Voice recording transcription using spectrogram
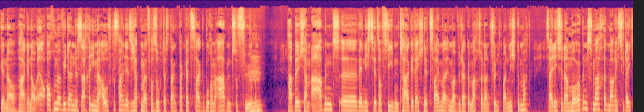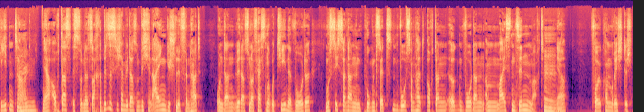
genau, ha, genau. Auch immer wieder eine Sache, die mir aufgefallen ist. Ich habe mal versucht, das Dankbarkeitstagebuch am Abend zu führen. Mhm habe ich am Abend, äh, wenn ich es jetzt auf sieben Tage rechne, zweimal immer wieder gemacht und dann fünfmal nicht gemacht. Seit ich es wieder morgens mache, mache ich es wieder jeden Tag. Mhm. Ja, auch das ist so eine Sache. Bis es sich dann wieder so ein bisschen eingeschliffen hat und dann wieder zu einer festen Routine wurde, musste ich es dann an einen Punkt setzen, wo es dann halt auch dann irgendwo dann am meisten Sinn macht. Mhm. Ja, vollkommen richtig.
